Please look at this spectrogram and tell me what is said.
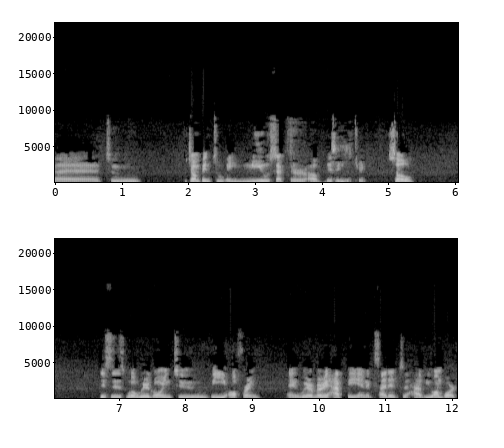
uh, to jump into a new sector of this industry. So this is what we're going to be offering, and we're very happy and excited to have you on board.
